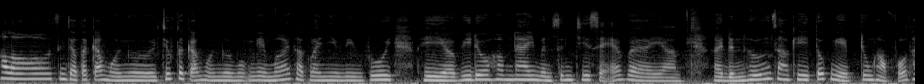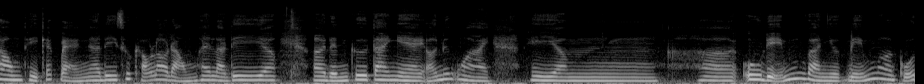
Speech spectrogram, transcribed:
Hello, xin chào tất cả mọi người. Chúc tất cả mọi người một ngày mới thật là nhiều niềm vui. Thì à, video hôm nay mình xin chia sẻ về à, à, định hướng sau khi tốt nghiệp trung học phổ thông thì các bạn đi xuất khẩu lao động hay là đi định cư tay nghề ở nước ngoài thì um, ưu điểm và nhược điểm của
